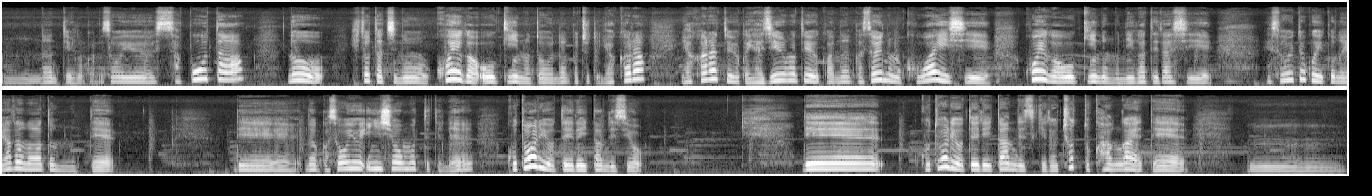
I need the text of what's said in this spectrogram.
何て言うのかなそういうサポーターの人たちの声が大きいのとなんかちょっとやからやからというかやじ馬というかなんかそういうのも怖いし声が大きいのも苦手だしそういうとこ行くの嫌だなと思って。でなんかそういう印象を持っててね。断る予定でいたんですよ。で断る予定でいたんですけどちょっと考えてうーん。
